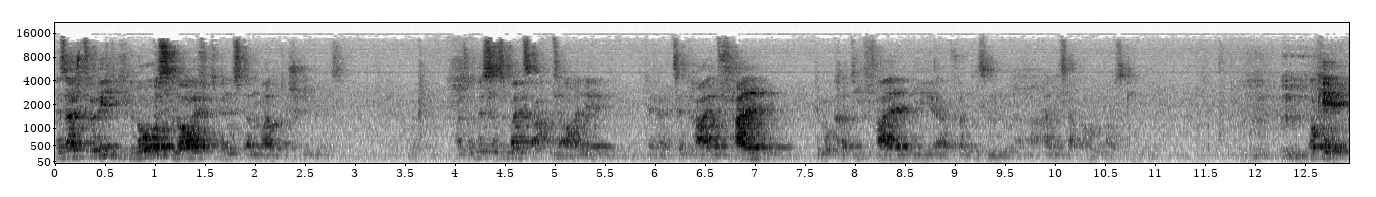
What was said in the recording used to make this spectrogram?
das erst so richtig losläuft, wenn es dann mal unterschrieben ist. Also das ist meines Erachtens auch eine der zentralen Fall, Demokratiefall, die von diesem Handelsabkommen. Okay,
